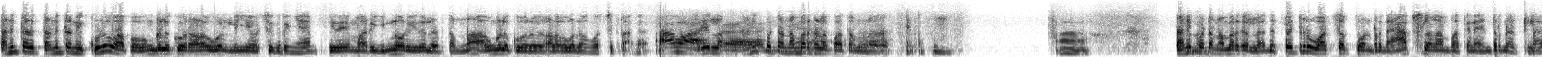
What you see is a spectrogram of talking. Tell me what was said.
தனித்தனி தனித்தனி குழு அப்ப உங்களுக்கு ஒரு அளவுகோல் நீங்க வச்சுக்கிறீங்க. இதே மாதிரி இன்னொரு இதில் எடுத்தோம்னா அவங்களுக்கு ஒரு அளவுகோல் அவங்க வச்சுக்கிறாங்க. தனிப்பட்ட நபர்களை பார்த்தோம்னா. தனிப்பட்ட நபர்கள்ல இந்த பெட்ரு வாட்ஸ்அப் போன்ற இந்த ஆப்ஸ்ல எல்லாம் பாத்தீங்கன்னா இன்டர்நெட்ல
